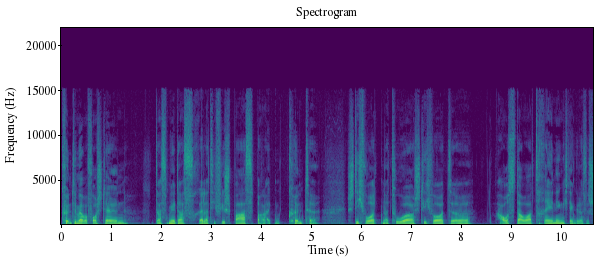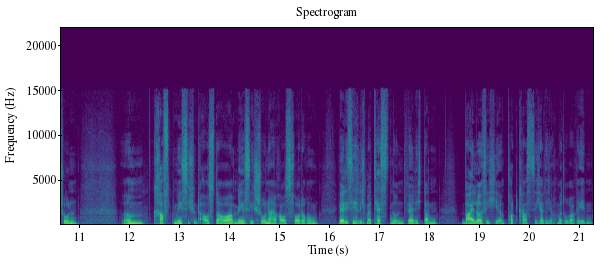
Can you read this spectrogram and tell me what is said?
könnte mir aber vorstellen, dass mir das relativ viel Spaß bereiten könnte. Stichwort Natur, Stichwort äh, Ausdauertraining. Ich denke, das ist schon ähm, kraftmäßig und ausdauermäßig schon eine Herausforderung. Werde ich sicherlich mal testen und werde ich dann beiläufig hier im Podcast sicherlich auch mal drüber reden.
